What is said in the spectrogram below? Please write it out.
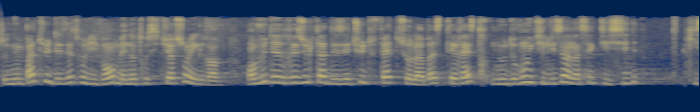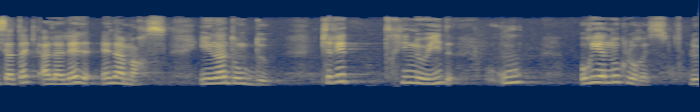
Je n'aime pas tuer des êtres vivants, mais notre situation est grave. En vue des résultats des études faites sur la base terrestre, nous devons utiliser un insecticide qui s'attaque à la LED et à Mars. Il y en a donc deux, pyrétrinoïde ou Orianochlores. Le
